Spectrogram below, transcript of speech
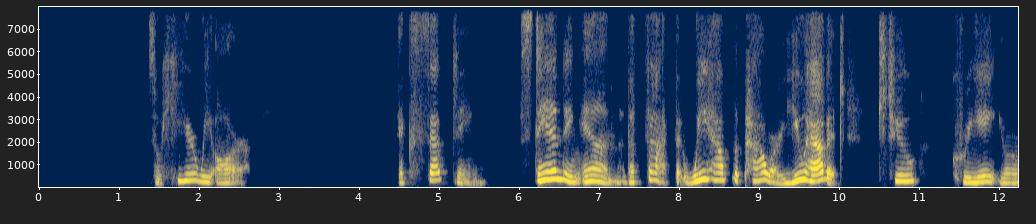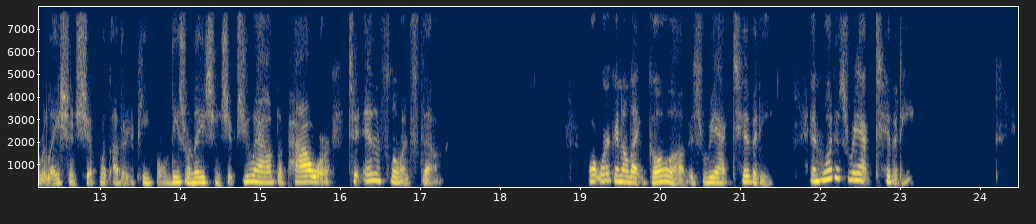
So here we are, accepting, standing in the fact that we have the power, you have it to create your relationship with other people. These relationships, you have the power to influence them. What we're going to let go of is reactivity. And what is reactivity?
